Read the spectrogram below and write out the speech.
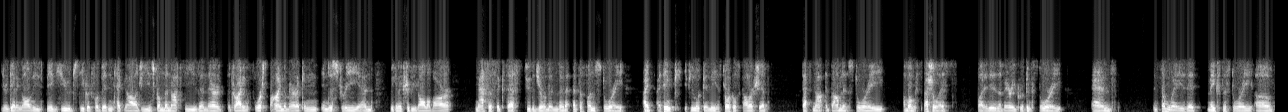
you're getting all these big, huge, secret, forbidden technologies from the Nazis, and they're the driving force behind American industry, and we can attribute all of our NASA success to the Germans. And that, that's a fun story. I, I think if you look in the historical scholarship, that's not the dominant story among specialists, but it is a very gripping story. And in some ways, it makes the story of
